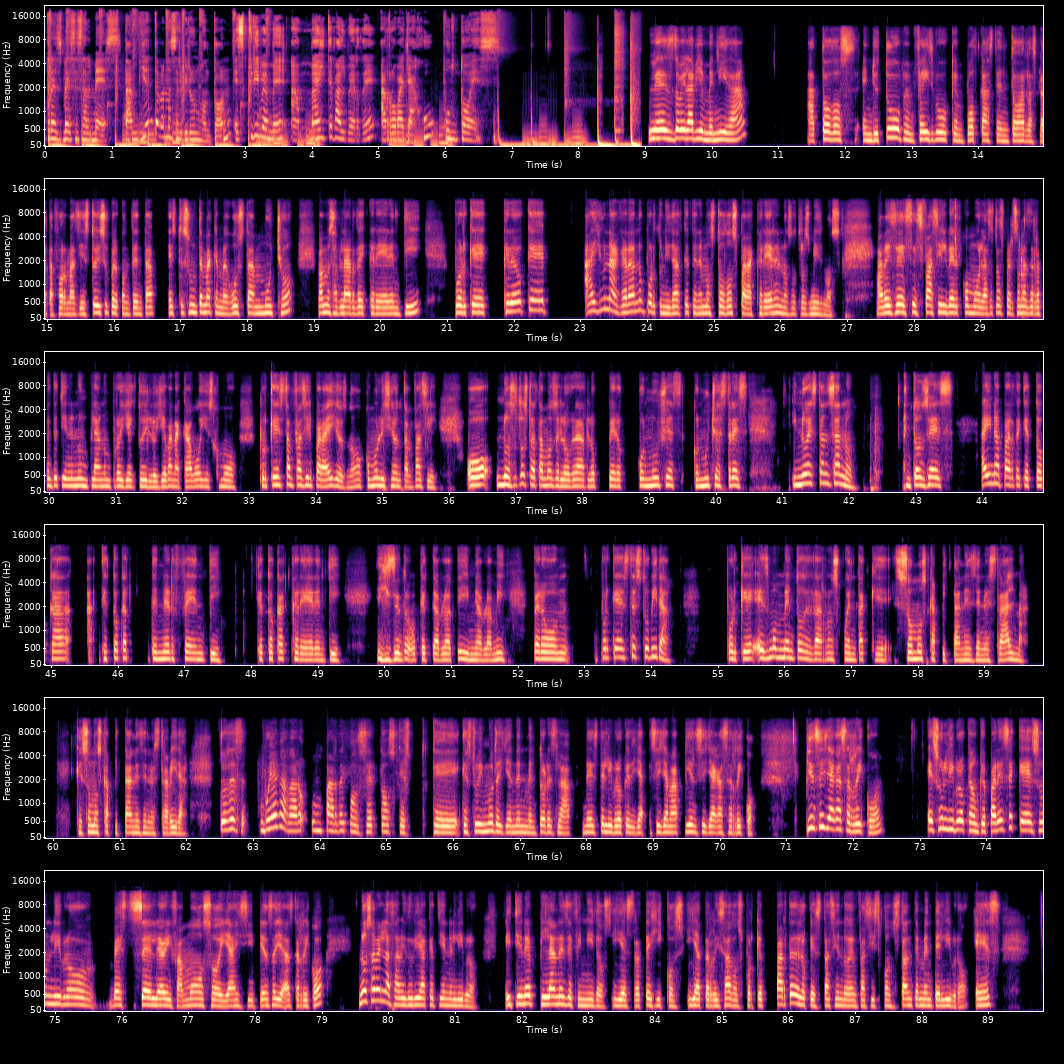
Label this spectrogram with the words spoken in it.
tres veces al mes, también te van a servir un montón. Escríbeme a maitevalverde.yahoo.com es. Les doy la bienvenida a todos en YouTube, en Facebook, en podcast, en todas las plataformas y estoy súper contenta. Esto es un tema que me gusta mucho. Vamos a hablar de creer en ti porque creo que hay una gran oportunidad que tenemos todos para creer en nosotros mismos. A veces es fácil ver cómo las otras personas de repente tienen un plan, un proyecto y lo llevan a cabo y es como, ¿por qué es tan fácil para ellos? ¿No? ¿Cómo lo hicieron tan fácil? O nosotros tratamos de lograrlo, pero con mucho, con mucho estrés y no es tan sano. Entonces, hay una parte que toca, que toca tener fe en ti, que toca creer en ti. Y siento que te hablo a ti y me hablo a mí, pero porque esta es tu vida, porque es momento de darnos cuenta que somos capitanes de nuestra alma, que somos capitanes de nuestra vida. Entonces, voy a agarrar un par de conceptos que, que, estuvimos leyendo en Mentores Lab, de este libro que se llama Piense y hágase rico. Piense y hágase rico es un libro que aunque parece que es un libro bestseller y famoso y, ay, sí, piensa y hágase rico, no saben la sabiduría que tiene el libro y tiene planes definidos y estratégicos y aterrizados, porque parte de lo que está haciendo énfasis constantemente el libro es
